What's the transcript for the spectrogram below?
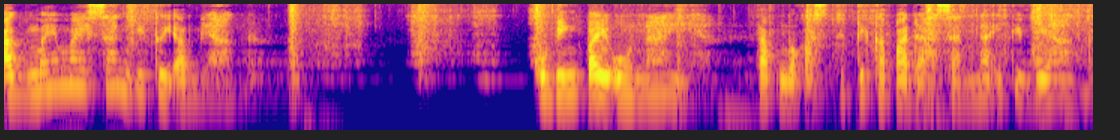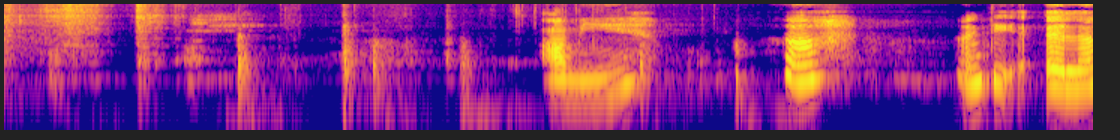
Agmay-maysan ito'y abiyag. Ubing pa'y unay, tapno kas ti kapadasan na iti biyag. Ami, Ha? Auntie Ella?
